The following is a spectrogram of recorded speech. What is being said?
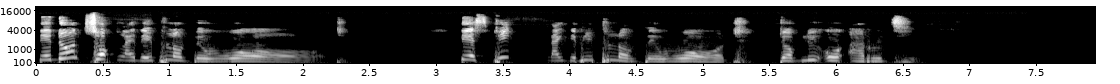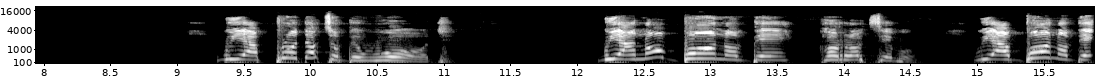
They don't talk like the people of the world. They speak like the people of the world. W O R D. We are products of the world. We are not born of the corruptible. We are born of the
